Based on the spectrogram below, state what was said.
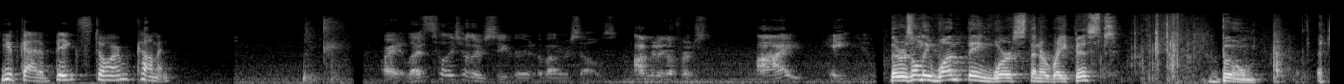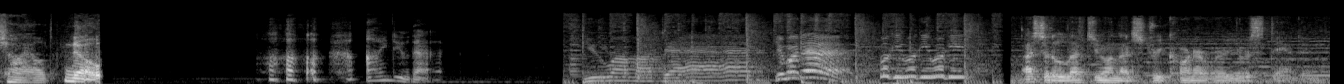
you've got a big storm coming. Alright, let's tell each other a secret about ourselves. I'm gonna go first. I hate you. There is only one thing worse than a rapist. Boom. A child. No. I do that. You are my dad. You're my dad. Wookie, wookie, wookie. I should have left you on that street corner where you were standing.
